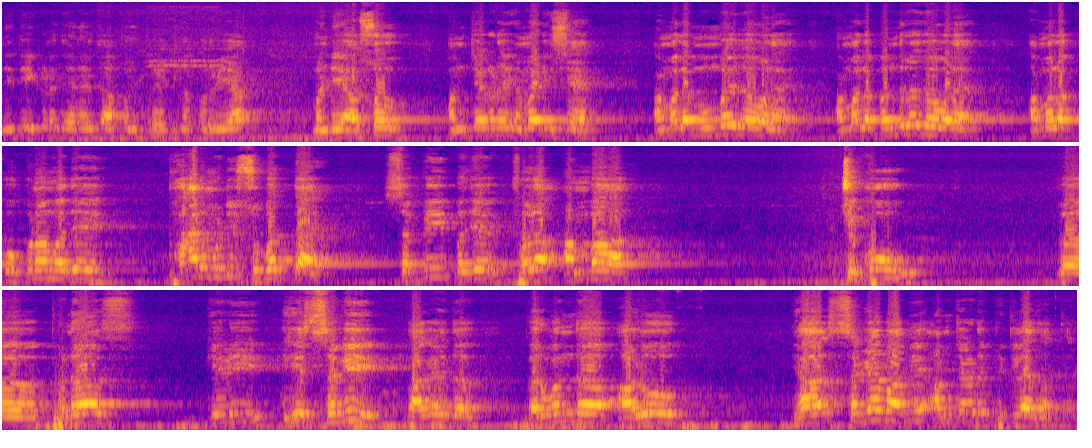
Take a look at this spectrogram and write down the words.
निधी इकडे देण्याचा आपण प्रयत्न करूया. म्हणजे असो आमच्याकडे एम आय डी सी आहे. आम्हाला मुंबई जवळ आहे. आम्हाला बंदरं जवळ आहे. आम्हाला कोकणामध्ये फार मोठी सुबत्ता आहे. सगळी म्हणजे फळं आंबा चिकू फणस केळी हे सगळी बागायत करवंद आळू ह्या सगळ्या बाबी आमच्याकडे पिकल्या जातात.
